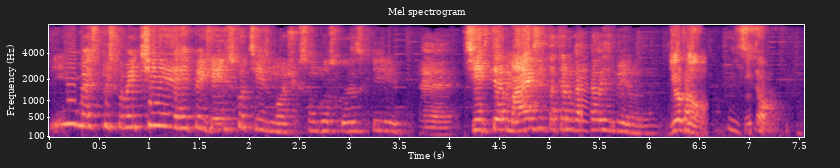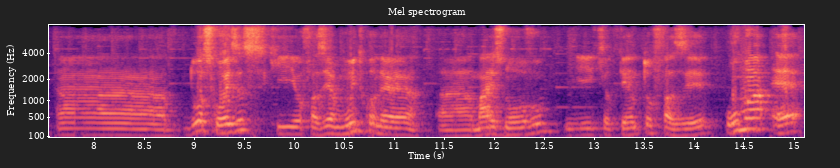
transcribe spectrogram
E, mas principalmente RPG e escotismo, acho que são duas coisas que é, tinha que ter mais e tá tendo cada vez menos, né? Diogão, Isso. Então, ah, duas coisas que eu fazia muito quando eu era ah, mais novo e que eu tento fazer. Uma é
